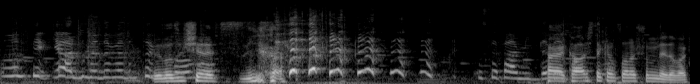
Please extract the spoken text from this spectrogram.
Oh pek yardım edemedim takıma nasıl bir şerefsizsin ya. Bu sefer midde Ha, karşı takım sana şunu dedi bak.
